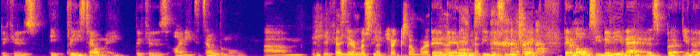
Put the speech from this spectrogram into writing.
Because it, please tell me, because I need to tell them all um, yeah, you're missing a trick somewhere. They're, they're obviously missing a trick. They're multi-millionaires, but you know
